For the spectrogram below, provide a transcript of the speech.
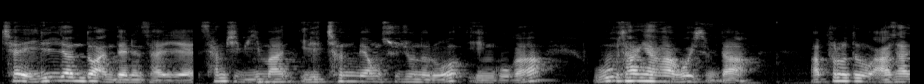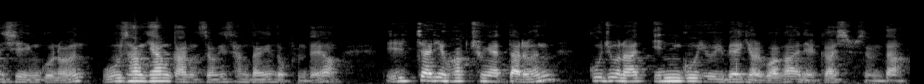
채 1년도 안 되는 사이에 32만 1천 명 수준으로 인구가 우상향하고 있습니다. 앞으로도 아산시 인구는 우상향 가능성이 상당히 높은데요. 일자리 확충에 따른 꾸준한 인구 유입의 결과가 아닐까 싶습니다.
